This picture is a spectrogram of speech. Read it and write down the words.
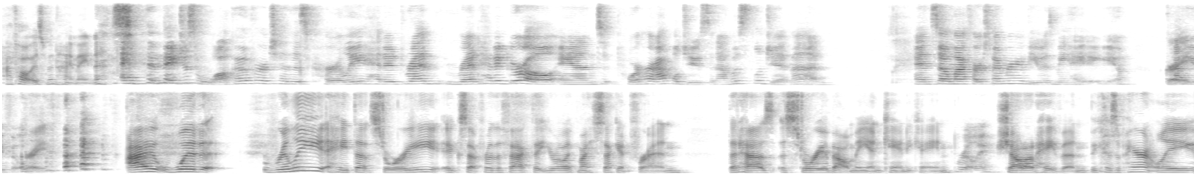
I've always been high maintenance. And then they just walk over to this curly headed red red headed girl and pour her apple juice and I was legit mad. And so my first memory of you is me hating you. Great, How you feel? great. I would really hate that story, except for the fact that you're like my second friend that has a story about me and Candy Cane. really? Shout out Haven, because apparently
